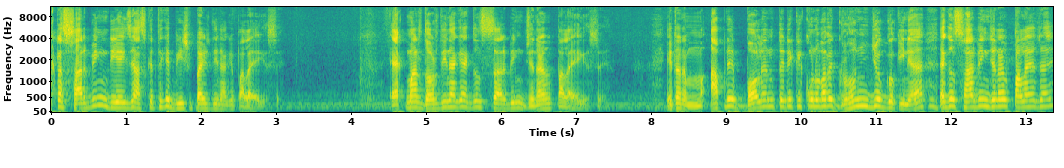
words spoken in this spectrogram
একটা সার্ভিং ডিআইজি আজকে থেকে বিশ বাইশ দিন আগে পালায়ে গেছে। এক মাস দশ দিন আগে একজন সার্ভিং জেনারেল পালায়ে গেছে। এটার আপনি বলেন তো এটা কি কোনোভাবে গ্রহণযোগ্য কিনা? একজন সার্ভিং জেনারেল পালায় যায়?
